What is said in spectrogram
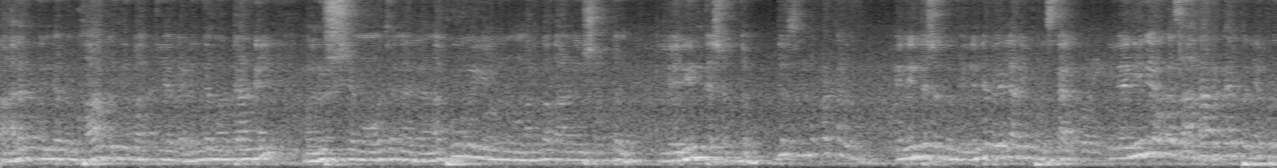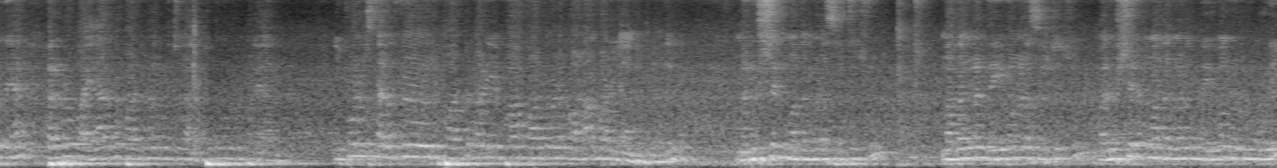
കാലത്തിന്റെ മുഖാകൃതി പറ്റിയ കഴിഞ്ഞ നൂറ്റാണ്ടിൽ മനുഷ്യമോചന രണഭൂമിയിൽ നിന്നും ഉണർന്നതാണ് ഈ ശബ്ദം. ലെനിന്റെ ശബ്ദം. ലെനിന്റെ ശബ്ദം ലെനിന്റെ പേരിൽ ഈ പുരസ്കാരം. ലെനിനെ ഒക്കെ സാധാരണക്കാർ പരിചയപ്പെടുന്നത് ഞാൻ പലപ്പോഴും വയനാടിന്റെ പാട്ടുകളെ കുറിച്ച് അത്ഭുതത്തോട് പറയാറുണ്ട്. ഇപ്പോൾ ഒരു സ്ഥലത്ത് ഒരു പാട്ട് പാടിയപ്പോൾ ആ പാട്ട് പാടാൻ പാടില്ല എന്നുള്ളത് മനുഷ്യൻ മതങ്ങളെ സൃഷ്ടിച്ചു മതങ്ങൾ ദൈവങ്ങളെ സൃഷ്ടിച്ചു മനുഷ്യരും മതങ്ങളും ദൈവങ്ങളും കൂടി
